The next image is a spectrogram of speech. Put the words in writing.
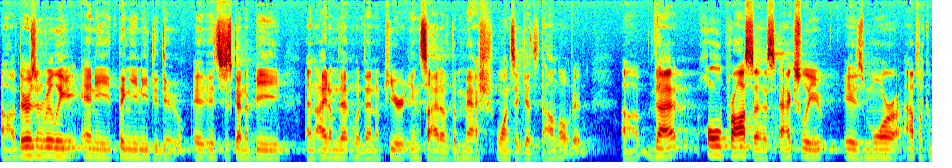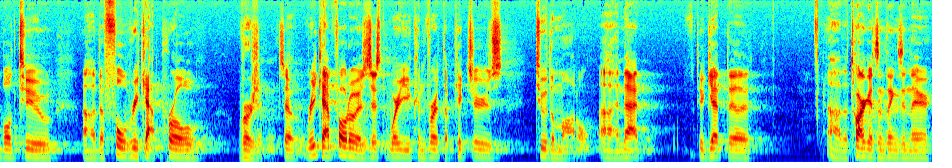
uh, there isn't really anything you need to do. It, it's just going to be an item that would then appear inside of the mesh once it gets downloaded. Uh, that whole process actually is more applicable to uh, the full Recap Pro version. So Recap Photo is just where you convert the pictures to the model. Uh, and that, to get the, uh, the targets and things in there,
